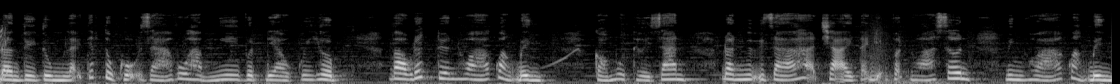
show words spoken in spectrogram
Đoàn Tùy Tùng lại tiếp tục hộ giá vua Hàm Nghi vượt đèo Quy Hợp vào đất Tuyên Hóa, Quảng Bình. Có một thời gian, đoàn ngự giá hạ trại tại địa phận Hóa Sơn, Minh Hóa, Quảng Bình.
